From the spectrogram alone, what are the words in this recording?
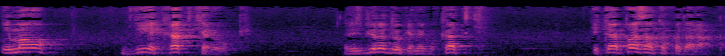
Imao dvije kratke ruke. Ne je bilo duge, nego kratke. I to je poznato kod Arapa.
